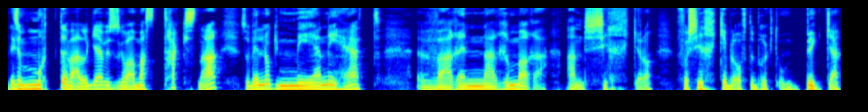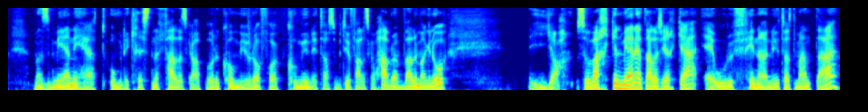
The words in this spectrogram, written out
liksom måtte velge, hvis du skal være mest tekstnær, så ville nok menighet være nærmere enn kirke. da. For kirke ble ofte brukt om bygget, mens menighet om det kristne fellesskapet. Og det kommer jo da fra communitas, som betyr fellesskap. Her var det veldig mange ord. Ja, så verken menighet eller kirke er ord du finner i Nytestamentet,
